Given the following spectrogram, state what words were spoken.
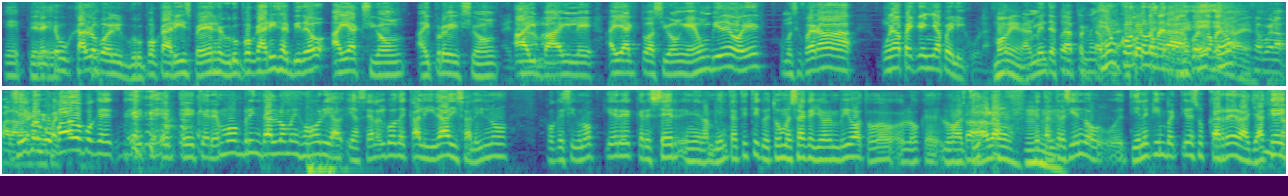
Que, Tienes eh, que buscarlo por el grupo Cariz, PR, grupo Cariz. El video hay acción, hay proyección, Hay hay baile, hay actuación. Es un video, es como si fuera una pequeña película. Muy bien. Realmente está. Es un cortometraje. Es- un- cortometraje. Sí, preocupado porque eh, eh, eh, queremos brindar lo mejor y, a- y hacer algo de calidad y salirnos. Porque si uno quiere crecer en el ambiente artístico, y esto es un mensaje que yo le envío a todos los, que, los artistas Claro. que están creciendo, tienen que invertir en sus carreras, ya que,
